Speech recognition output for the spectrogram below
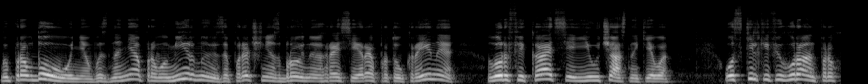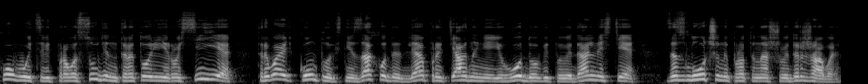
виправдовування визнання правомірною заперечення збройної агресії РФ проти України, лорифікація її учасників. Оскільки фігурант переховується від правосуддя на території Росії, тривають комплексні заходи для притягнення його до відповідальності за злочини проти нашої держави.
